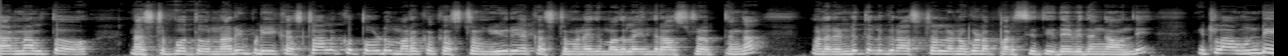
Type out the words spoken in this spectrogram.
కారణాలతో నష్టపోతూ ఉన్నారు. ఇప్పుడు ఈ కష్టాలకు తోడు మరొక కష్టం యూరియా కష్టం అనేది మొదలైంది రాష్ట్ర వ్యాప్తంగా మన రెండు తెలుగు రాష్ట్రాల్లోనూ కూడా పరిస్థితి ఇదే విధంగా ఉంది. ఇట్లా ఉండి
